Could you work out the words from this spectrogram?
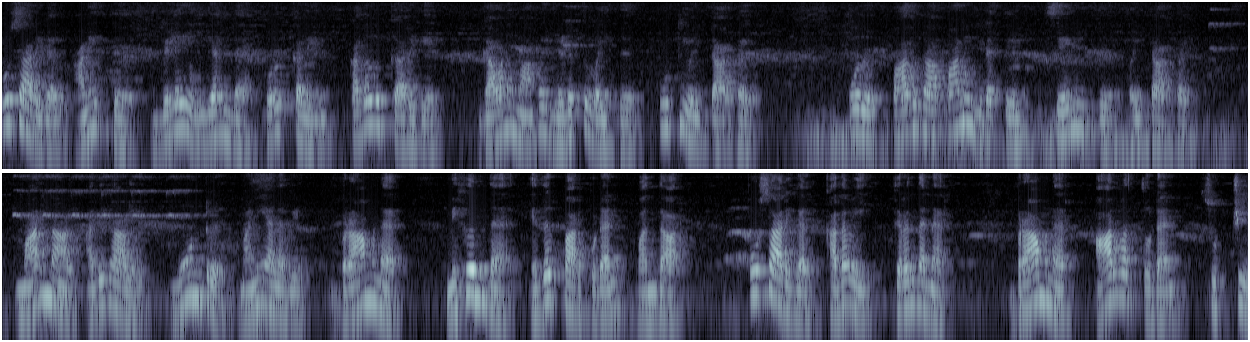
பூசாரிகள் அனைத்து விலை உயர்ந்த பொருட்களையும் கதவுக்கு அருகே கவனமாக எடுத்து வைத்து பூட்டி வைத்தார்கள். ஒரு பாதுகாப்பான இடத்தில் சேமித்து வைத்தார்கள். மறுநாள் அதிகாலை மூன்று மணியளவில் பிராமணர் மிகுந்த எதிர்பார்ப்புடன் வந்தார். பூசாரிகள் கதவை திறந்தனர். பிராமணர் ஆர்வத்துடன் சுற்றி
